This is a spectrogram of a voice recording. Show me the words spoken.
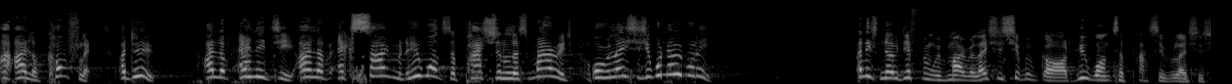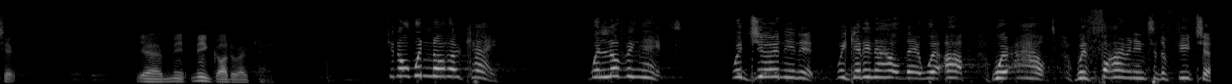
I, I love conflict. I do. I love energy. I love excitement. Who wants a passionless marriage or relationship? Well, nobody. And it's no different with my relationship with God. Who wants a passive relationship? Yeah, me, me and God are okay. Do you know, we're not okay. We're loving it. We're journeying it. We're getting out there. We're up. We're out. We're firing into the future.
